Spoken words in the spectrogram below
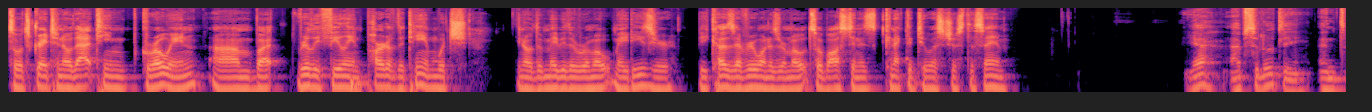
So it's great to know that team growing, um, but really feeling part of the team, which, you know, the, maybe the remote made easier because everyone is remote. So Boston is connected to us just the same. Yeah, absolutely. And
